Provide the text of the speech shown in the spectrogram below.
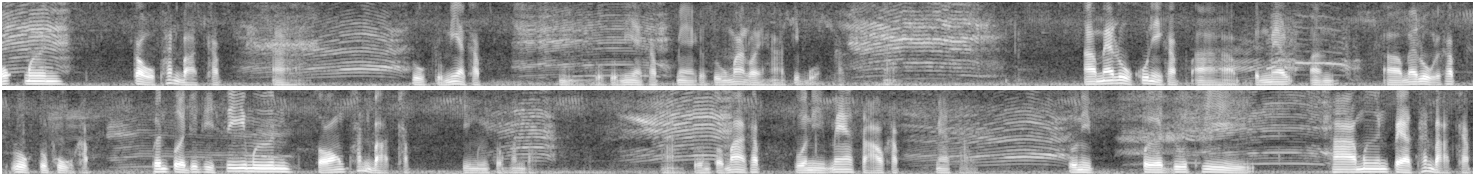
หกหมื่นเก้าพันบาทครับลูกตัวเมียครับ อืมลูกตัวเมียครับ แม่ก็สูงมากร้อยหาสิบบวกครับอ่าแม่ลูกคู่นี้ครับอ่าเป็นแม่อ่าแม่ลูกนะครับ ลูกตัวผู้ครับ เพิ่นเปิดอยู่ที่สี่หมื่นสองพันบาทครับสี่หมื่นสองพันบาทอ่าส่วนต่อมาครับ ตัวนี้แม่สาวครับ แม่สาว ตัวนี้เปิดอยู่ที่ห้าหมื่นแปดพันบาทครับ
